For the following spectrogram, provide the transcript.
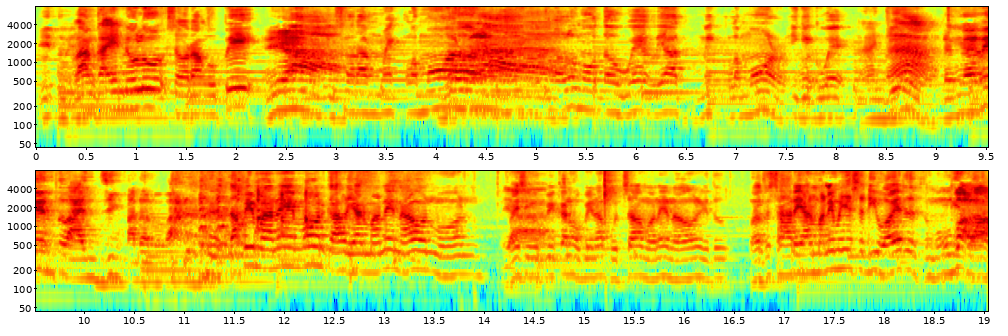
Itu ya. Langkain dulu seorang Upi. Iya. seorang Mac Lemore Wah. kalau lu mau tahu gue lihat Mac Lemore IG gue Anjing. Nah, dengerin tuh anjing pada lu. Tapi mana mon keahlian mana naon mon? Ya. Ya. si Upi kan hobinya futsal mana naon gitu. Waktu seharian mana mah sedih wae mungkin. Enggak lah,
